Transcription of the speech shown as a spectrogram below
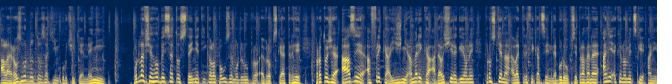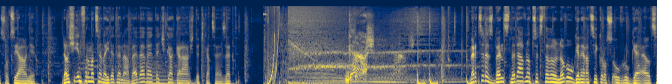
ale rozhodnuto zatím určitě není. Podle všeho by se to stejně týkalo pouze modelů pro evropské trhy, protože Ázie, Afrika, Jižní Amerika a další regiony prostě na elektrifikaci nebudou připravené ani ekonomicky, ani sociálně. Další informace najdete na www.garage.cz. Garáž. Mercedes-Benz nedávno představil novou generaci crossoveru GLC.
